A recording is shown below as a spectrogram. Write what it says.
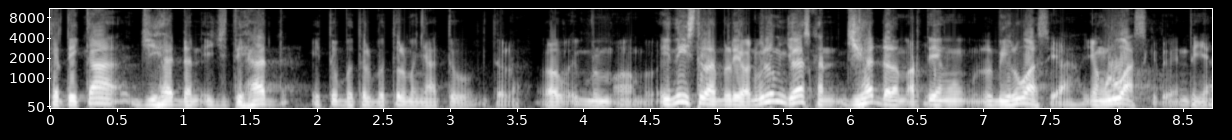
ketika jihad dan ijtihad itu betul-betul menyatu gitu loh. Eh, ini istilah beliau belum menjelaskan jihad dalam arti yang lebih luas ya yang luas gitu intinya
